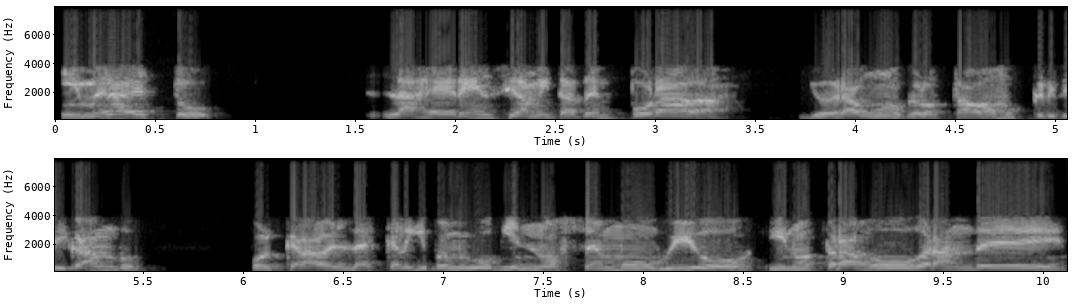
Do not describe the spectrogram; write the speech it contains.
Y mira esto, la gerencia a mitad temporada, yo era uno que lo estábamos criticando, porque la verdad es que el equipo de Milwaukee no se movió y no trajo grandes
